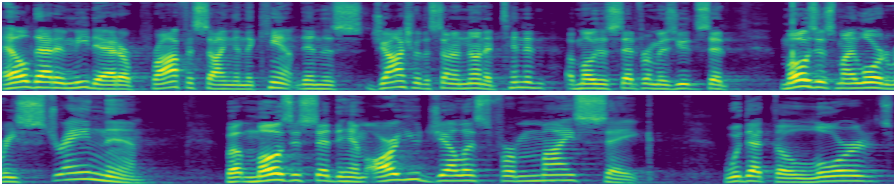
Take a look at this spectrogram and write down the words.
Eldad and Medad are prophesying in the camp. Then this Joshua, the son of Nun, attendant of Moses, said from his youth, said, Moses, my Lord, restrain them. But Moses said to him, Are you jealous for my sake? Would that the Lord's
